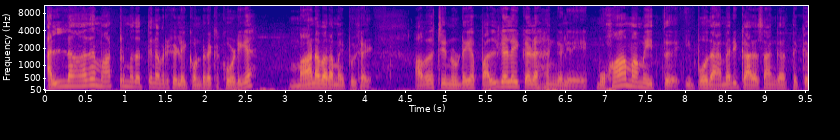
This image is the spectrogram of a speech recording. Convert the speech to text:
அல்லாத மாற்று மதத்தினவர்களை கொண்டிருக்கக்கூடிய மாணவர் அமைப்புகள். அவற்றினுடைய பல்கலைக்கழகங்களிலே முகாம் அமைத்து இப்போது அமெரிக்க அரசாங்கத்துக்கு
